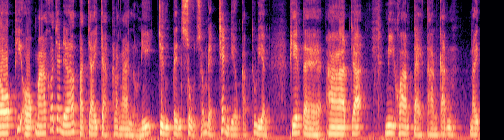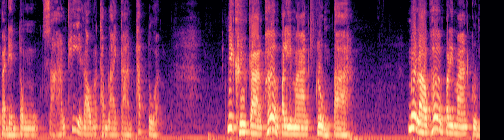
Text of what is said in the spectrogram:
ดอกที่ออกมาก็จะได้รับปัจจัยจากพลังงานเหล่านี้ จึงเป็นสูตรสำเร็จเช่นเดียวกับทุเรียน เพียงแต่อาจจะ มีความแตกต่างกันในประเด็นตรงสารที่เรามาทำลายการพักตัว นี่คือการเพิ่มปริมาณกลุ่มตา เมื่อเราเพิ่มปริมาณกลุ่ม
